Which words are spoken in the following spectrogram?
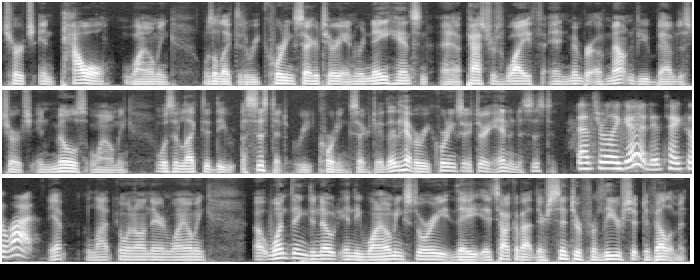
Church in Powell, Wyoming, was elected a recording secretary, and Renee Hanson, a pastor's wife and member of Mountain View Baptist Church in Mills, Wyoming, was elected the assistant recording secretary. They'd have a recording secretary and an assistant. That's really good. It takes a lot. Yep, a lot going on there in Wyoming. Uh, one thing to note in the Wyoming story, they, they talk about their Center for Leadership Development.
